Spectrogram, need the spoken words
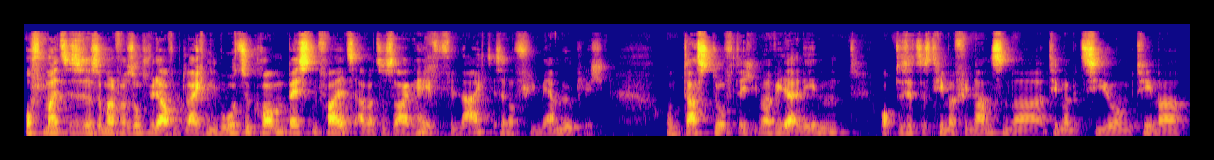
Oftmals ist es ja so, man versucht wieder auf dem gleichen Niveau zu kommen, bestenfalls, aber zu sagen, hey, vielleicht ist ja noch viel mehr möglich. Und das durfte ich immer wieder erleben ob das jetzt das Thema Finanzen war, Thema Beziehung, Thema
